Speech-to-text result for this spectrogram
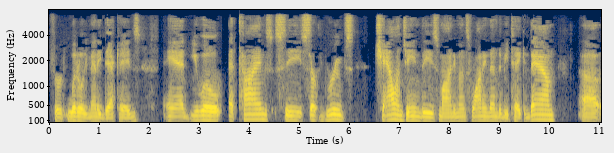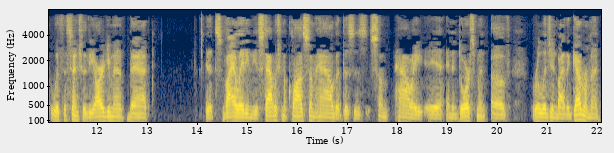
for literally many decades, and you will at times see certain groups challenging these monuments, wanting them to be taken down, uh, with essentially the argument that it's violating the establishment clause somehow, that this is somehow a, a, an endorsement of religion by the government.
